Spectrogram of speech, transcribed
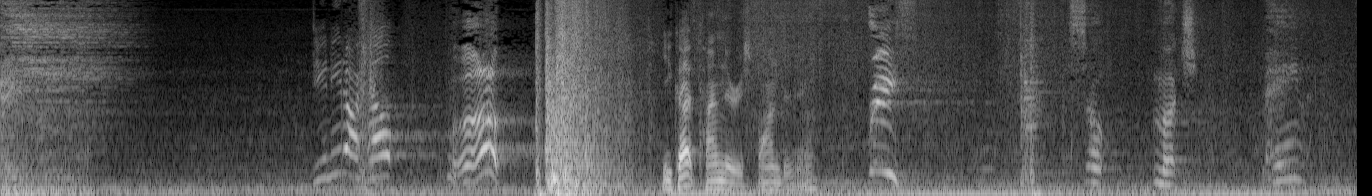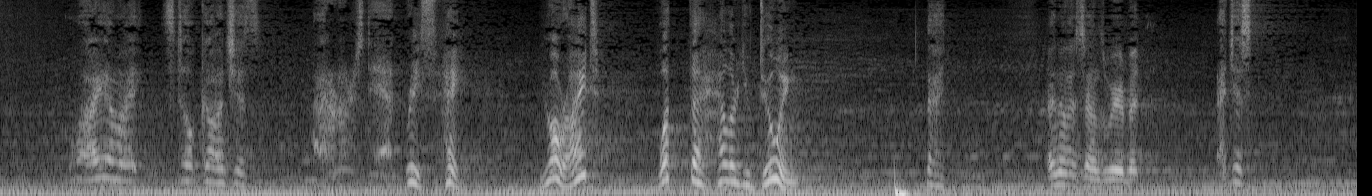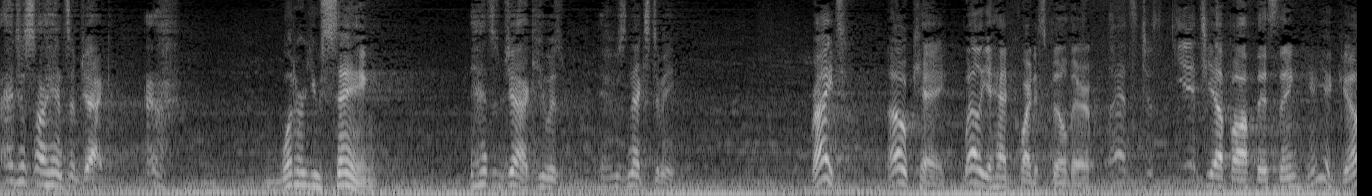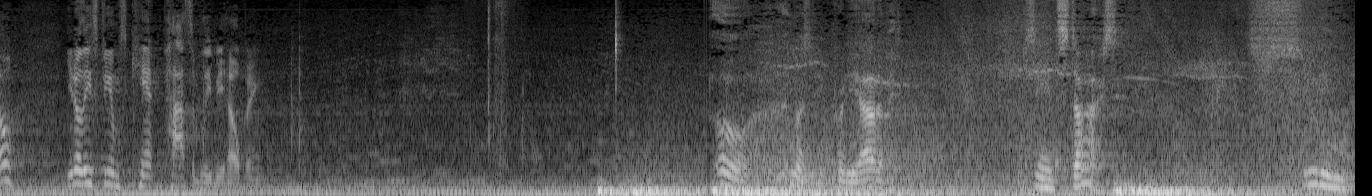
Do you need our help? Oh! you got time to respond, didn't you? Rhys! So much pain. Why am I still conscious? I don't understand. Rhys, hey. You alright? What the hell are you doing? I, I know that sounds weird, but I just. I just saw Handsome Jack. Ugh. What are you saying? Handsome Jack, he was. he was next to me. Right. Okay. Well, you had quite a spill there. Let's just get you up off this thing. Here you go. You know, these fumes can't possibly be helping. Oh, I must be pretty out of it. I'm seeing stars. Shooting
